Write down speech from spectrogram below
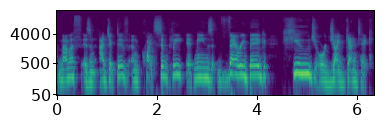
Mammoth is an adjective, and quite simply, it means very big, huge, or gigantic.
